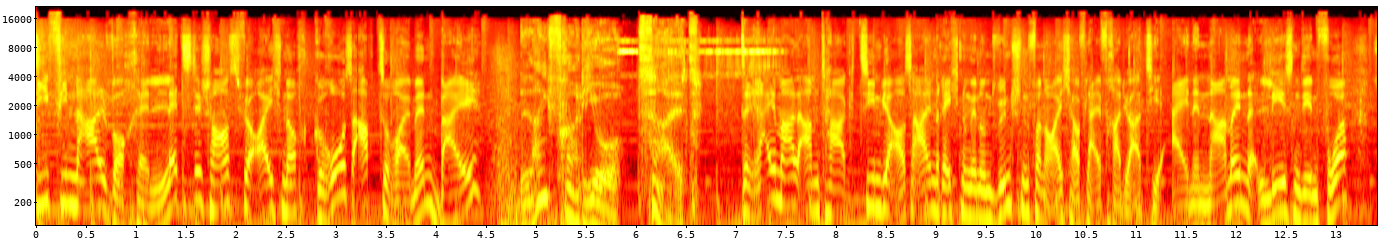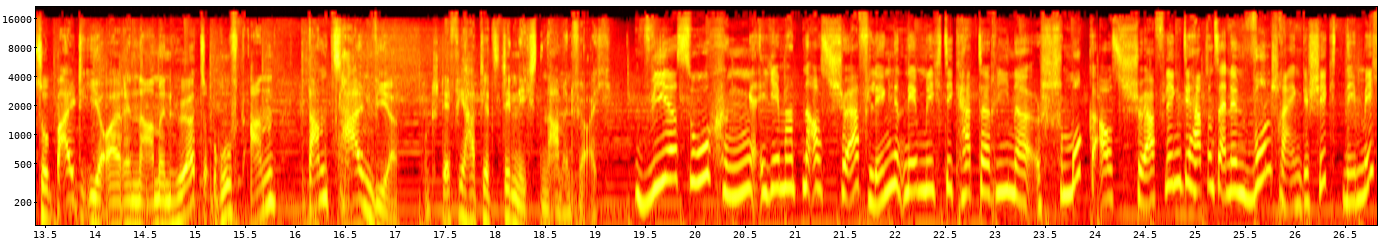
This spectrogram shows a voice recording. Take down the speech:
Die Finalwoche. Letzte Chance für euch noch groß abzuräumen bei Live-Radio zahlt. Dreimal am Tag ziehen wir aus allen Rechnungen und Wünschen von euch auf Live-Radio.at einen Namen, lesen den vor. Sobald ihr euren Namen hört, ruft an, dann zahlen wir. Und Steffi hat jetzt den nächsten Namen für euch. Wir suchen jemanden aus Schörfling, nämlich die Katharina Schmuck aus Schörfling. Die hat uns einen Wunsch reingeschickt, nämlich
